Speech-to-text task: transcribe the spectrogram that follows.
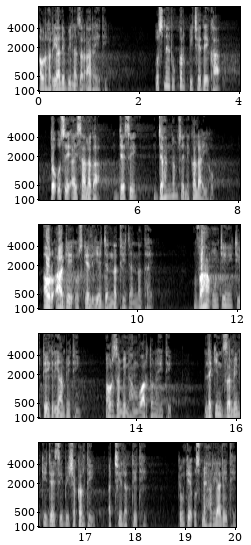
اور ہریالی بھی نظر آ رہی تھی۔ اس نے رک کر پیچھے دیکھا تو اسے ایسا لگا جیسے جہنم سے نکل آئی ہو اور آگے اس کے لیے جنت ہی جنت ہے۔ وہاں اونچی نیچی ٹیکریاں بھی تھیں اور زمین ہموار تو نہیں تھی، لیکن زمین کی جیسی بھی شکل تھی، اچھی لگتی تھی، کیونکہ اس میں ہریالی تھی۔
